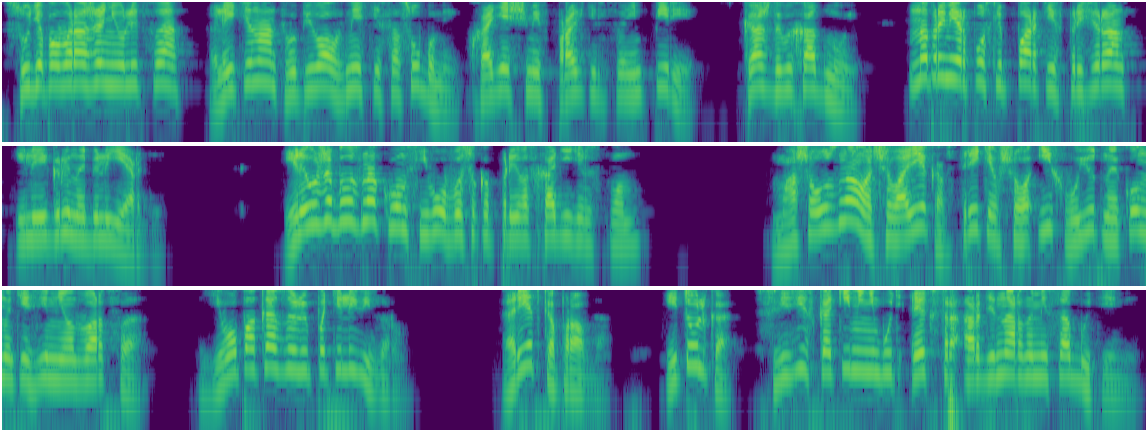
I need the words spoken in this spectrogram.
Судя по выражению лица, лейтенант выпивал вместе с особами, входящими в правительство империи, каждый выходной, например, после партии в преферанс или игры на бильярде. Или уже был знаком с его высокопревосходительством. Маша узнала человека, встретившего их в уютной комнате Зимнего дворца. Его показывали по телевизору. Редко, правда, и только в связи с какими-нибудь экстраординарными событиями.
